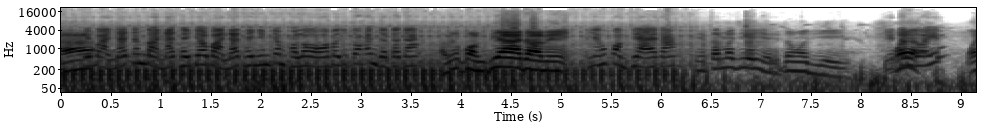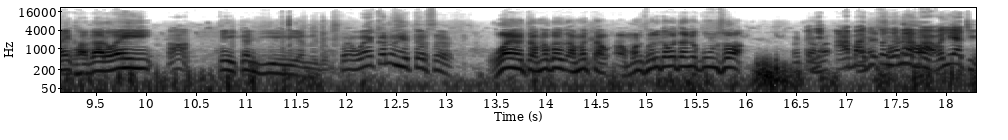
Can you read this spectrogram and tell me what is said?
હા. એ બારના તમ બારના થઈ ગયા બારના થઈને એમ તેમ ફલો આ બાજુ તો કાન જતા હતા. અમે તો કોમથી આયા હતા અમે. એટલે હું કમથી આયા હતા? ખેતરમાં જઈએ ખેતરમાં જઈએ ખેતર તો એમ? ઓય ખગાર હોય. હા. તે કન જઈએ અમે તો. પણ ઓય કનું હેતર સર ઓય તમે કહો અમે અમને થોડી ખબર તમે કોણ છો? આ બાજુ તો ના બાવલિયા છે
